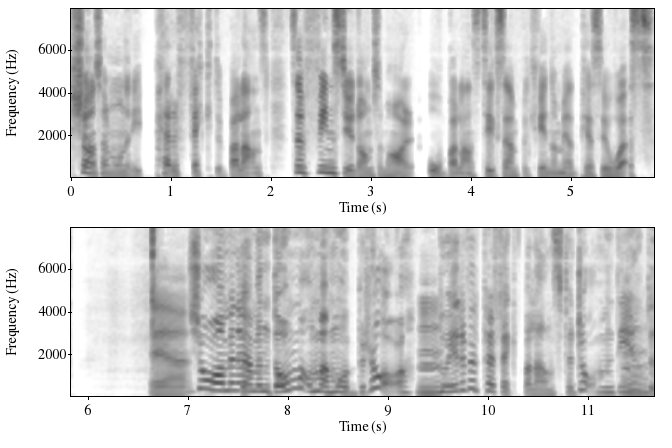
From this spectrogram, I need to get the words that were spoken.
könshormoner i perfekt balans. Sen finns det ju de som har obalans, till exempel kvinnor med PCOS. Eh, Ja, men även de, om man mår bra, Mm. då är det väl perfekt balans för dem. Det är ju Mm. inte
